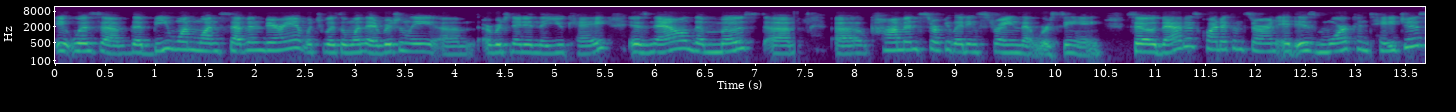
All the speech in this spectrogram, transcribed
it was um, the B117 variant, which was the one that originally um, originated in the UK, is now the most um, uh, common circulating strain that we're seeing. So that is quite a concern. It is more contagious,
